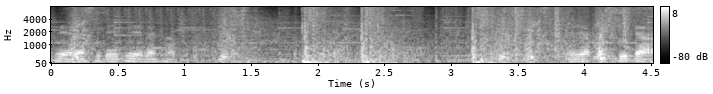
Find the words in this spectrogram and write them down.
เทนะทีนี้เทนะครับระยะประชิดอะ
